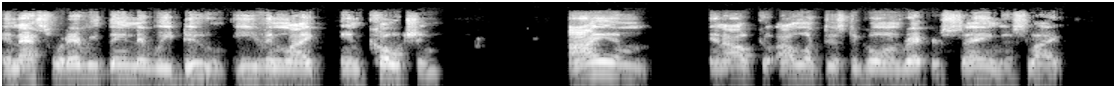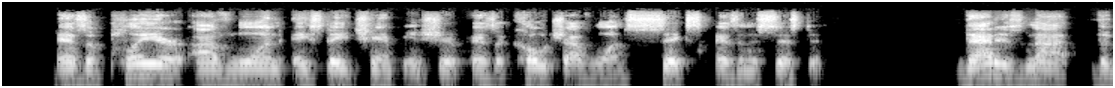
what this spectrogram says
And that's what everything that we do, even like in coaching. I am, and I'll, I want this to go on record saying this like, as a player, I've won a state championship. As a coach, I've won six as an assistant. That is not the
